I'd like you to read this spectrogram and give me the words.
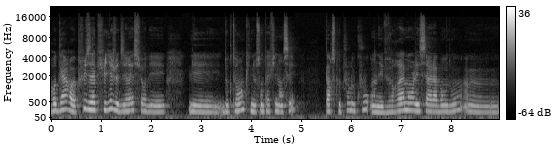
regard plus appuyé, je dirais, sur les, les doctorants qui ne sont pas financés parce que pour le coup, on est vraiment laissé à l'abandon. Euh,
